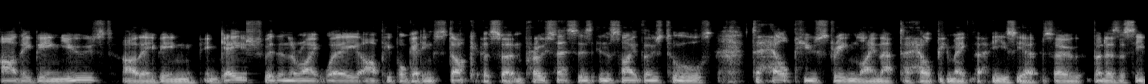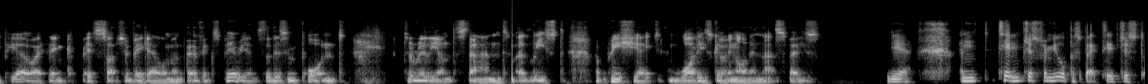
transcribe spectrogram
are they being used? Are they being engaged with in the right way? Are people getting stuck at certain processes inside those tools to help you streamline that, to help you make that easier? So, but as a CPO, I think it's such a big element of experience that it's important to really understand, at least appreciate what is going on in that space. Yeah. And Tim, just from your perspective, just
